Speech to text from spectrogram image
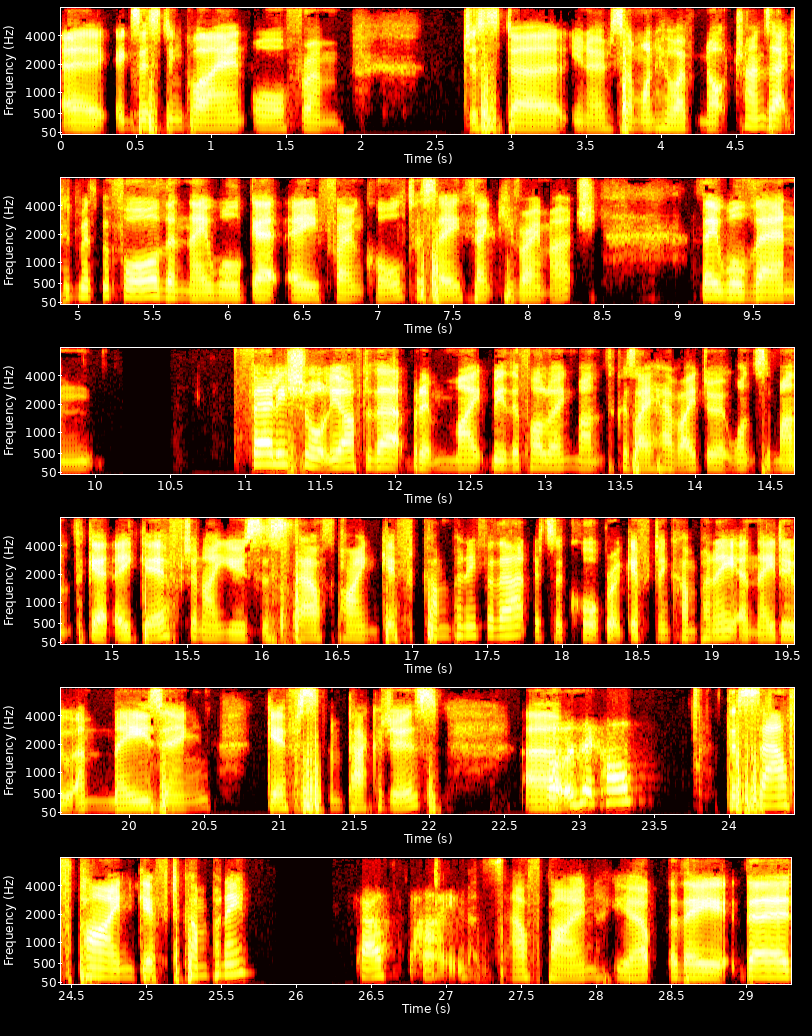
an existing client or from just uh, you know someone who I've not transacted with before, then they will get a phone call to say thank you very much. They will then fairly shortly after that, but it might be the following month because I have I do it once a month, get a gift, and I use the South Pine Gift Company for that. It's a corporate gifting company, and they do amazing gifts and packages. Um, what was it called? The South Pine Gift Company. South Pine. South Pine. Yep. They their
